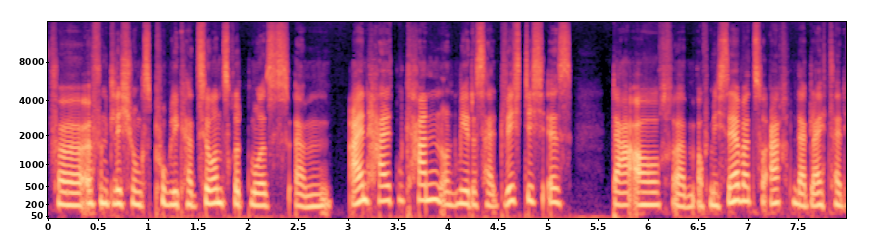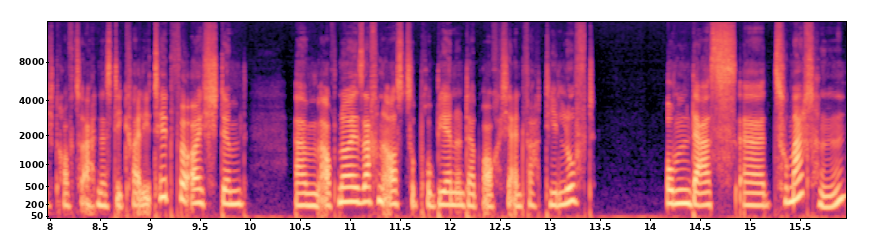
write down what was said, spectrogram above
Veröffentlichungs-Publikationsrhythmus ähm, einhalten kann und mir das halt wichtig ist, da auch ähm, auf mich selber zu achten, da gleichzeitig darauf zu achten, dass die Qualität für euch stimmt, ähm, auch neue Sachen auszuprobieren und da brauche ich einfach die Luft, um das äh, zu machen.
